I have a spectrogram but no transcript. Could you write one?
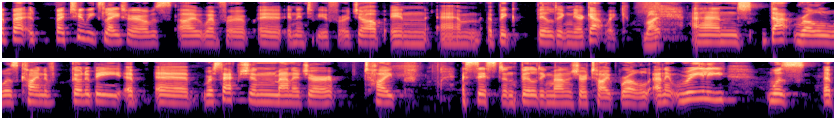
about about two weeks later, I was I went for a, an interview for a job in um, a big building near Gatwick. Right. And that role was kind of going to be a, a reception manager type assistant building manager type role and it really was a,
